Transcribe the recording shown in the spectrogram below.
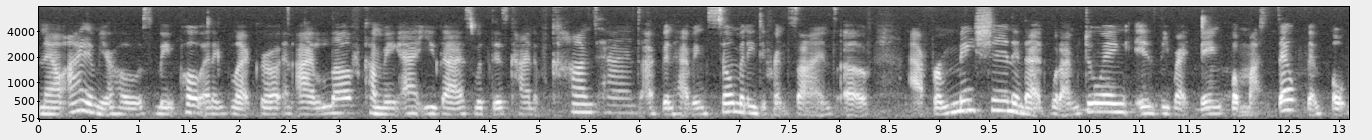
Now, I am your host, the Poetic Black Girl, and I love coming at you guys with this kind of content. I've been having so many different signs of affirmation and that what I'm doing is the right thing for myself and for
